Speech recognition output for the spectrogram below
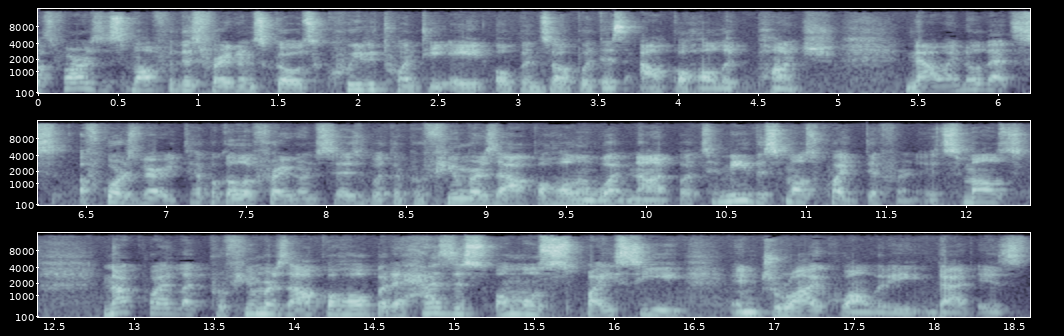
as far as the smell for this fragrance goes, Cuir 28 opens up with this alcoholic punch. Now, I know that's, of course, very typical of fragrances with the perfumer's alcohol and whatnot, but to me, this smells quite different. It smells not quite like perfumer's alcohol, but it has this almost spicy and dry quality that is,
